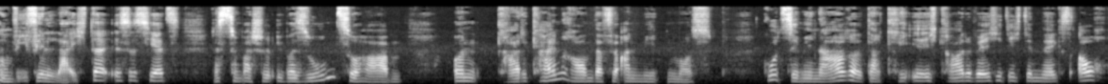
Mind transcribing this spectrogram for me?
und wie viel leichter ist es jetzt, das zum Beispiel über Zoom zu haben und gerade keinen Raum dafür anmieten muss. Gut, Seminare, da kreiere ich gerade welche, die ich demnächst auch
